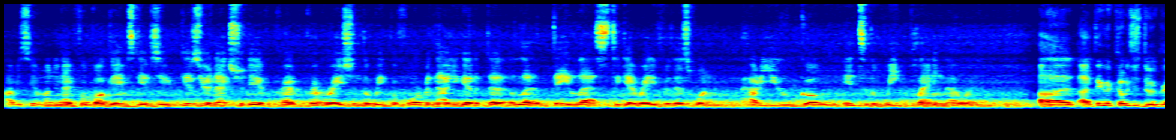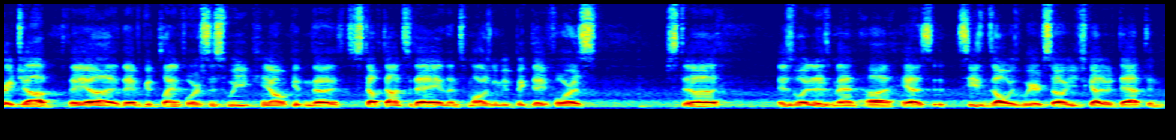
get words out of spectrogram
Obviously, a Monday Night Football games gives you gives you an extra day of prep preparation the week before, but now you get a, a day less to get ready for this one. How do you go into the week planning that way? Uh, I think the coaches do a great job. They uh, they have a good plan for us this week. You know, getting the stuff done today, and then tomorrow's gonna be a big day for us. Just uh, is what it is, man. Uh, yeah, season's always weird, so you just got to adapt and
